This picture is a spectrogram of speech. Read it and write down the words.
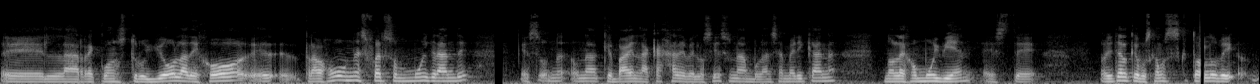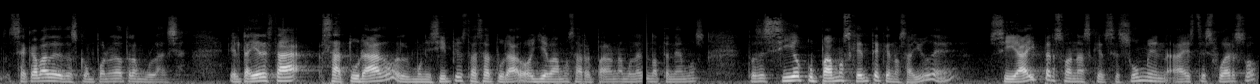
eh, la reconstruyó, la dejó, eh, trabajó un esfuerzo muy grande, es una, que va en la caja de velocidad, es una ambulancia americana, no la dejó muy bien, este, ahorita lo que buscamos es que todos los se acaba de descomponer otra ambulancia. El taller está saturado, el municipio está saturado, hoy llevamos a reparar una ambulancia, no tenemos. Entonces sí ocupamos gente que nos ayude. ¿eh? si hay personas que se sumen a este esfuerzo,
